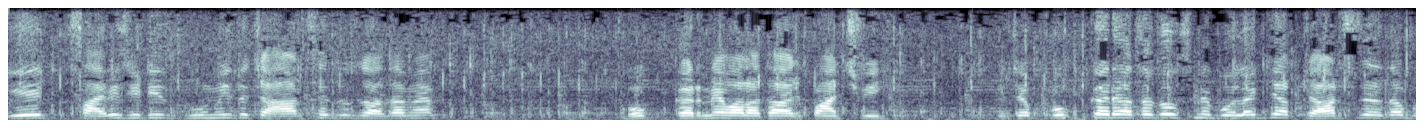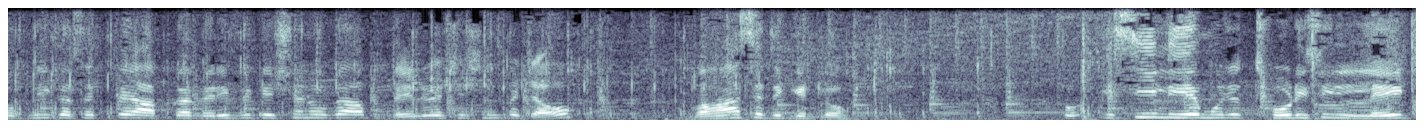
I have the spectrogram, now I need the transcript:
ये सारी सिटीज़ घूमी तो चार से तो ज़्यादा मैं बुक करने वाला था आज पाँचवीं। तो जब बुक कर रहा था तो उसने बोला कि आप चार से ज़्यादा बुक नहीं कर सकते, आपका वेरिफिकेशन होगा, आप रेलवे स्टेशन पर जाओ, वहाँ से टिकट लो। तो इसीलिए मुझे थोड़ी सी लेट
